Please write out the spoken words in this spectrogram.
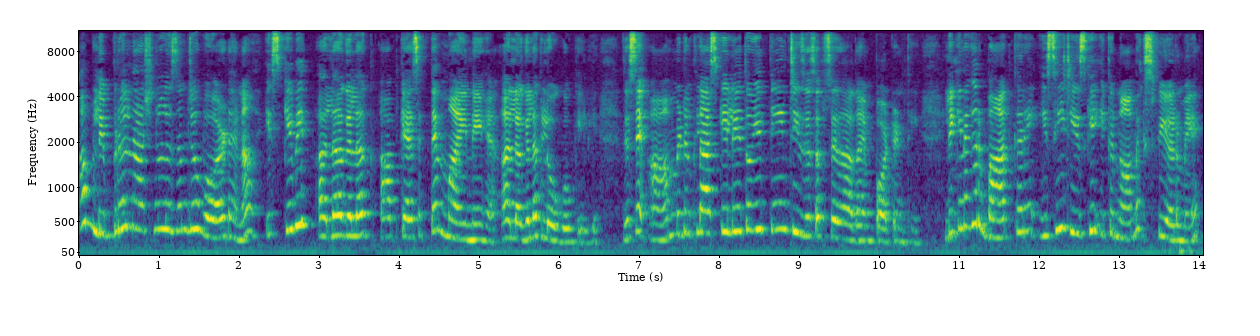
अब लिबरल नेशनलिज्म जो वर्ड है ना इसके भी अलग अलग आप कह सकते हैं मायने हैं अलग अलग लोगों के लिए। जैसे आम मिडिल क्लास के लिए तो ये तीन चीज़ें सबसे ज़्यादा इंपॉर्टेंट थी। लेकिन अगर बात करें इसी चीज़ की इकोनॉमिक स्फीयर में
